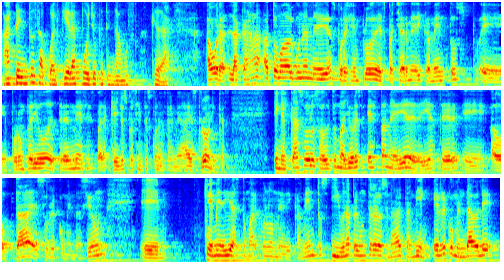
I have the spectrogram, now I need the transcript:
atentos a cualquier apoyo que tengamos que dar. Ahora, la caja ha tomado algunas medidas, por ejemplo, de despachar medicamentos eh, por un periodo de tres meses para aquellos pacientes con enfermedades crónicas. En el caso de los adultos mayores, esta medida debería ser eh, adoptada, es su recomendación. Eh, ¿Qué medidas tomar con los medicamentos? Y una pregunta relacionada también, ¿es recomendable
